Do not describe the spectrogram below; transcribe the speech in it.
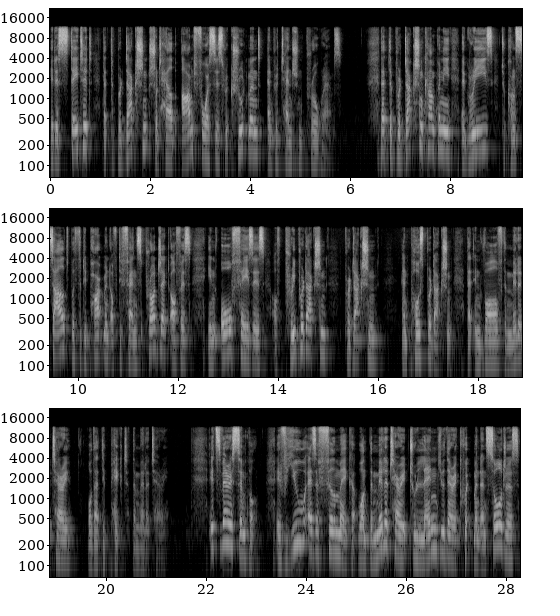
it is stated that the production should help armed forces recruitment and retention programs. That the production company agrees to consult with the Department of Defense Project Office in all phases of pre-production, production and post-production that involve the military or that depict the military. It's very simple. If you as a filmmaker want the military to lend you their equipment and soldiers,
